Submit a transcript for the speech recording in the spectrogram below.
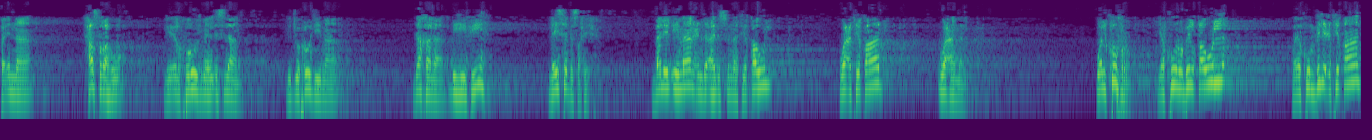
فإن حصره للخروج من الإسلام بجحود ما دخل به فيه ليس بصحيح. بل الإيمان عند أهل السنة قول واعتقاد وعمل. والكفر يكون بالقول ويكون بالاعتقاد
